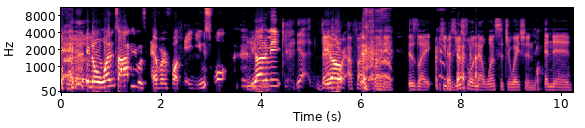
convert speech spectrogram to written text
No. you know, one time he was ever fucking useful. You know what I Mhm. mean? Yeah, that know- part I find funny is like he was useful in that one situation, and then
